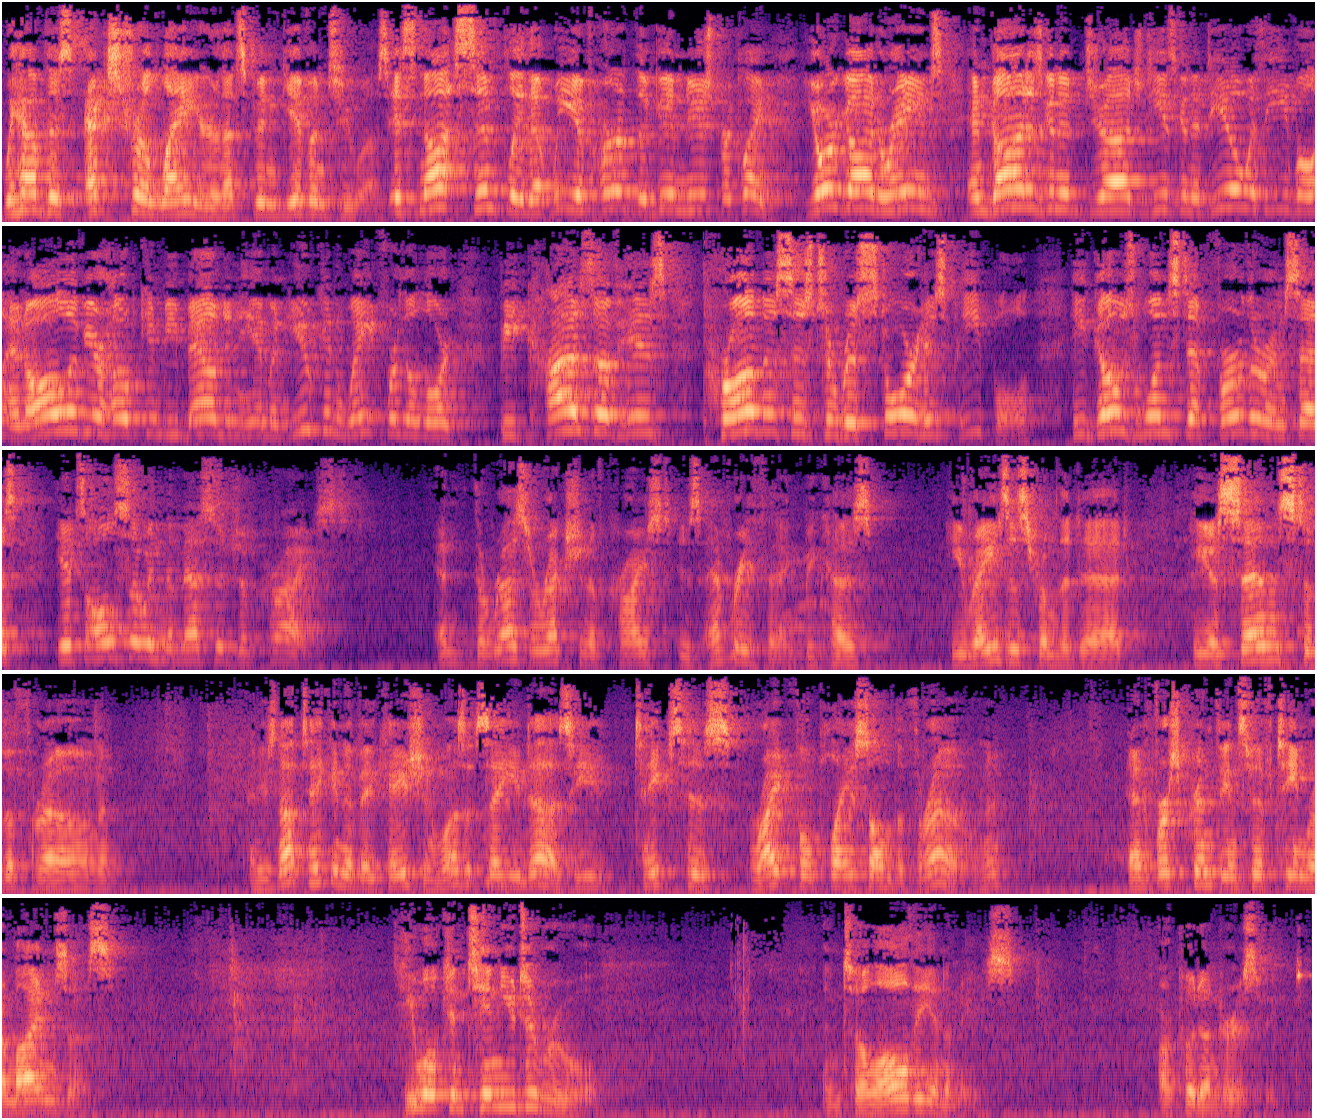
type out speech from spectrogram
We have this extra layer that's been given to us. It's not simply that we have heard the good news proclaimed. Your God reigns and God is going to judge and He is going to deal with evil and all of your hope can be bound in Him and you can wait for the Lord because of His promises to restore His people. He goes one step further and says, it's also in the message of Christ. And the resurrection of Christ is everything because He raises from the dead he ascends to the throne, and he's not taking a vacation. What does it say he does? He takes his rightful place on the throne. And 1 Corinthians 15 reminds us he will continue to rule until all the enemies are put under his feet.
